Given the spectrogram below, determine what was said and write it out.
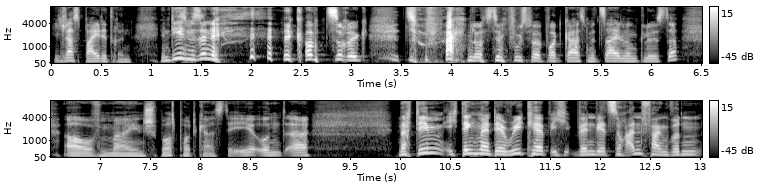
Ich lasse beide drin. In diesem Sinne, willkommen zurück zu Faktenlos, dem Fußball-Podcast mit Seil und Klöster auf meinsportpodcast.de. Und äh, nachdem, ich denke mal, der Recap, ich, wenn wir jetzt noch anfangen würden,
